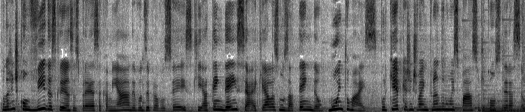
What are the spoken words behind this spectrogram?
Quando a gente convida as crianças para essa caminhada, eu vou dizer para vocês que a tendência é que elas nos atendam muito mais. Por quê? Porque a gente vai entrando num espaço de consideração.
